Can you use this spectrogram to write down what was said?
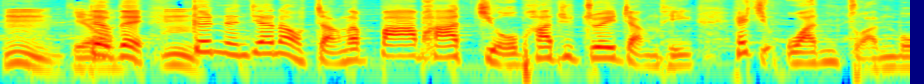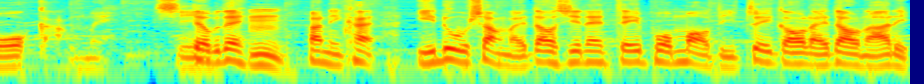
嗯，对不对？跟人家那种涨了八趴、九趴去追涨停，还是弯转摸港呢？对不对？嗯，那你看一路上来到现在这一波帽底最高来到哪里？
